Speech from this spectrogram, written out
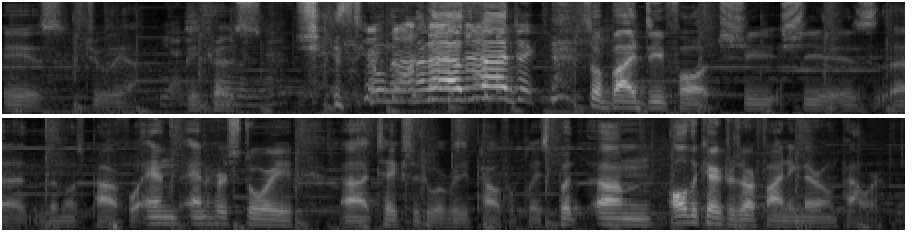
is Julia Yeah, because only one that has she's the only one that has magic. So by default, she she is uh, the most powerful, and and her story uh, takes her to a really powerful place. But um, all the characters are finding their own power. Yeah.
